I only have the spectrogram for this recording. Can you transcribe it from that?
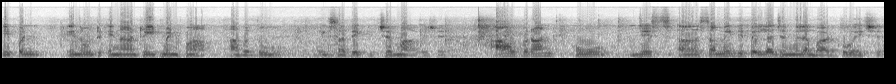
એ પણ એનો એના ટ્રીટમેન્ટમાં આ બધું એક સાથે એક પિક્ચરમાં આવે છે. આ ઉપરાંત હું જે સમયથી પહેલાં જન્મેલા બાળકો હોય છે,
